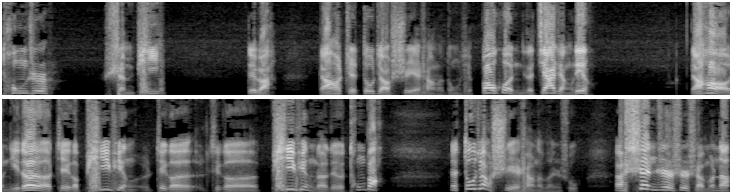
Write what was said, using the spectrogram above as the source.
通知、审批，对吧？然后这都叫事业上的东西，包括你的嘉奖令，然后你的这个批评、这个这个批评的这个通报，那都叫事业上的文书啊。甚至是什么呢？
